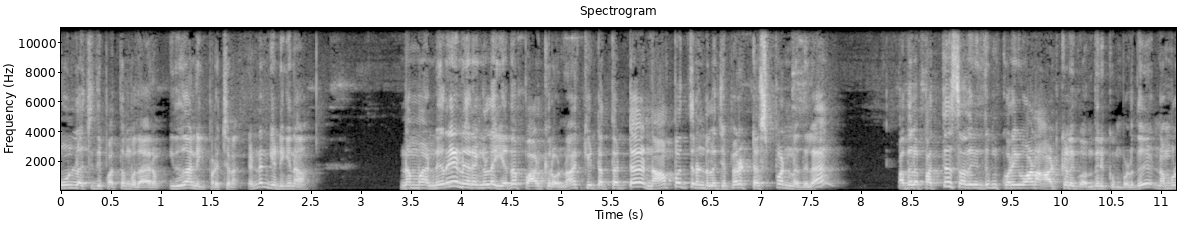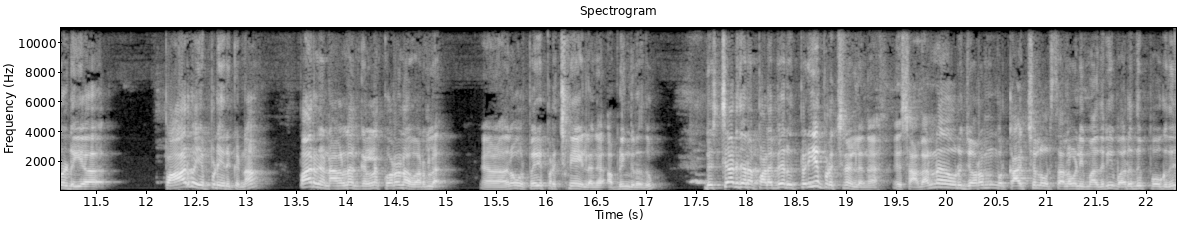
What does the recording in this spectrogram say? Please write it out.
மூணு லட்சத்தி பத்தொன்பதாயிரம். இதுதான் இன்னைக்கு பிரச்சனை. என்னன்னு கேட்டிங்கன்னா நம்ம நிறைய நேரங்களில் எதை பார்க்குறோன்னா கிட்டத்தட்ட நாற்பத்தி ரெண்டு லட்சம் பேரை டெஸ்ட் பண்ணதில் அதில் பத்து சதவீதம் குறைவான ஆட்களுக்கு வந்திருக்கும் பொழுது நம்மளுடைய பார்வை எப்படி இருக்குன்னா பாருங்கள் நாங்களாம் கொரோனா வரல. அதெல்லாம் ஒரு பெரிய பிரச்சனையே இல்லைங்க அப்படிங்கிறதும். டிஸ்சார்ஜ் ஆன பல பேர் பெரிய பிரச்சனை இல்லைங்க. சாதாரண ஒரு ஜுரம் ஒரு காய்ச்சல் ஒரு தலைவலி மாதிரி வருது போகுது.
